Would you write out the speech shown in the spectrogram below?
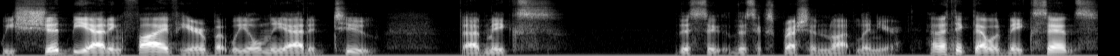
We should be adding 5 here, but we only added 2. That makes this, this expression not linear. And I think that would make sense.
